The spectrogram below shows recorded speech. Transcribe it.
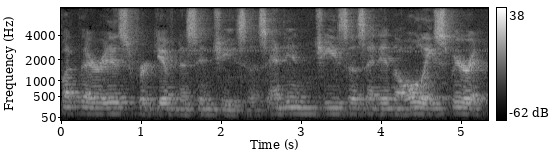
But there is forgiveness in Jesus, and in Jesus and in the Holy Spirit,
